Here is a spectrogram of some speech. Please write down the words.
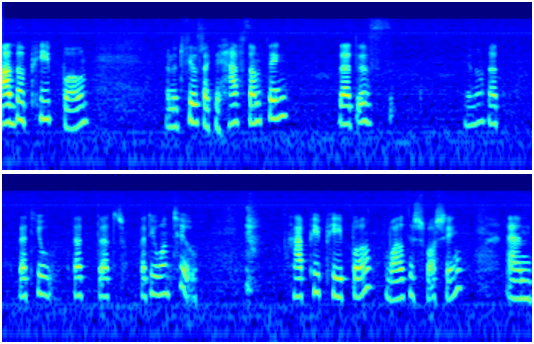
other people and it feels like they have something that is, you know, that, that you, that, that that you want too. Happy people while dishwashing and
